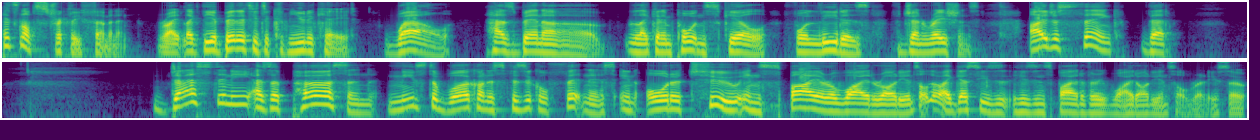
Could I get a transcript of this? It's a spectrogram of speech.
it's not strictly feminine, right? Like the ability to communicate well has been a like an important skill for leaders for generations. I just think that Destiny as a person needs to work on his physical fitness in order to inspire a wider audience. Although I guess he's he's inspired a very wide audience already. So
